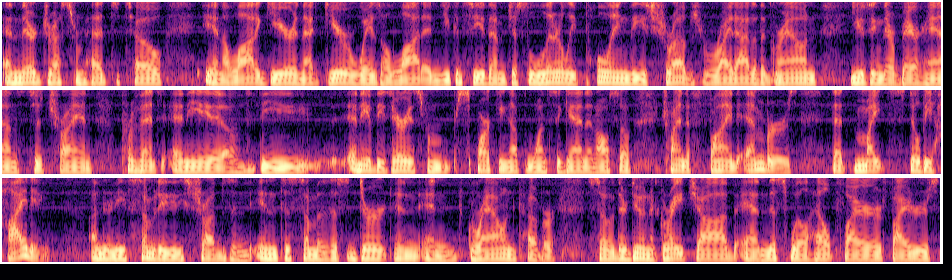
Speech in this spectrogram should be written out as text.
And they're dressed from head to toe in a lot of gear, and that gear weighs a lot. And you can see them just literally pulling these shrubs right out of the ground using their bare hands to try and prevent any of the any of these areas from sparking up once again and also trying to find embers that might still be hiding underneath some of these shrubs and into some of this dirt and, and ground cover. So they're doing a great job, and this will help firefighters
